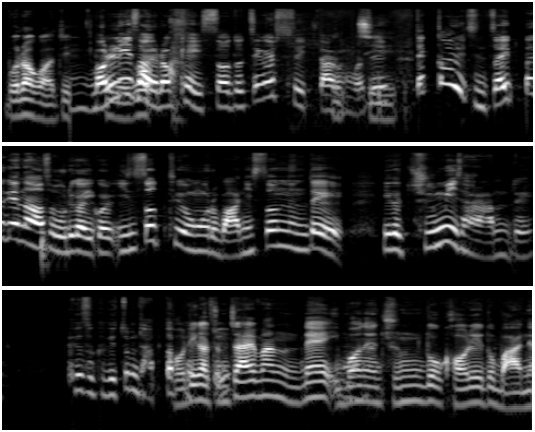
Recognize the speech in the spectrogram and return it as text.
뭐라고 하지? 음, 멀리서 이렇게 있어도 찍을 수 있다는 그렇지. 거지. 색깔이 진짜 이쁘게 나와서 우리가 이걸 인서트용으로 많이 썼는데 이거 줌이 잘 안 돼. 그래서 그게 좀 답답했지. 거리가 좀 짧았는데 이번엔 줌도 거리도 많이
